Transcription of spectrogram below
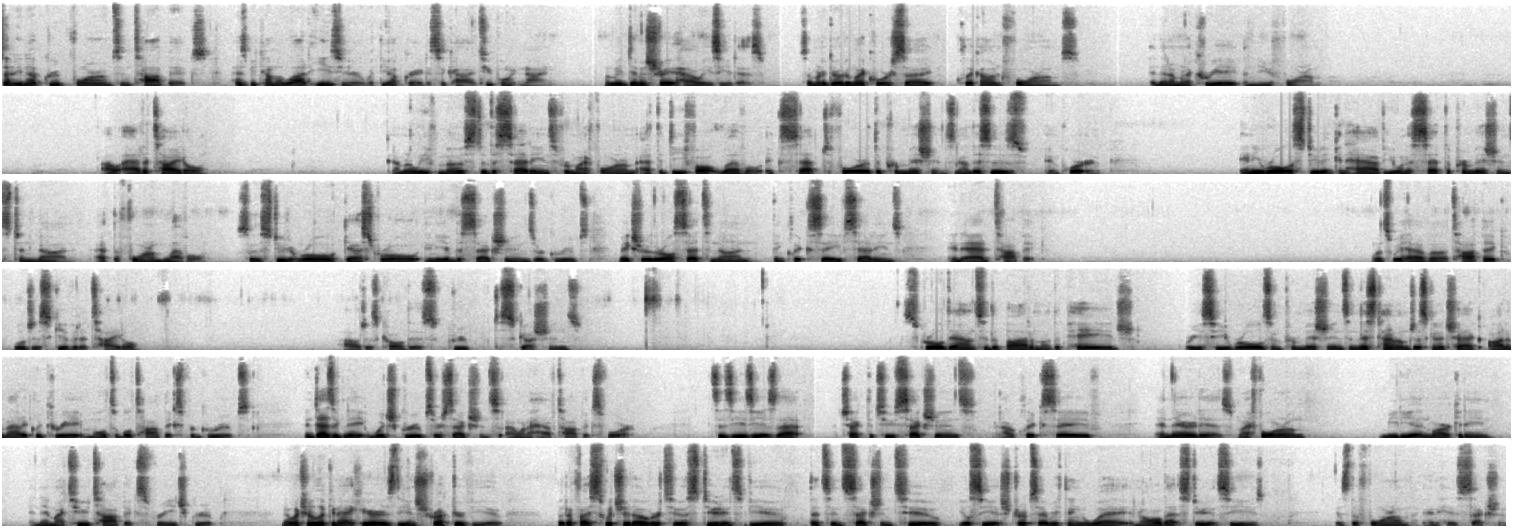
Setting up group forums and topics has become a lot easier with the upgrade to Sakai 2.9. Let me demonstrate how easy it is. So I'm going to go to my course site, click on Forums, and then I'm going to create a new forum. I'll add a title, I'm going to leave most of the settings for my forum at the default level except for the permissions. Now this is important any role a student can have, you want to set the permissions to none at the forum level. So student role, guest role, any of the sections or groups, make sure they're all set to none, then click Save Settings and Add Topic. Once we have a topic, we'll just give it a title. I'll just call this Group Discussions. Scroll down to the bottom of the page, where you see roles and permissions. And this time I'm just going to check automatically create multiple topics for groups and designate which groups or sections I want to have topics for. It's as easy as that. Check the two sections, I'll click Save, and there it is, my forum, media and marketing, and then my two topics for each group. Now what you're looking at here is the instructor view, but if I switch it over to a student's view, that's in section 2, you'll see it strips everything away and all that student sees is the forum and his section.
